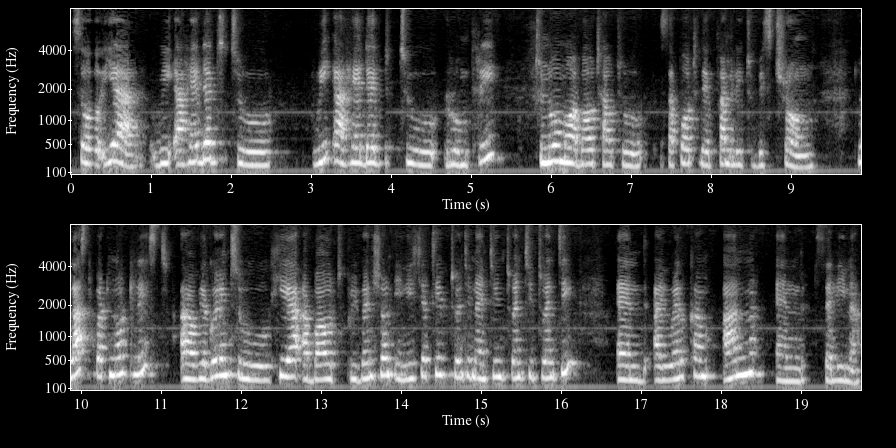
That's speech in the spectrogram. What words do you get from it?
So yeah, we are headed to we are headed to room three to know more about how to support the family to be strong. Last but not least, uh, we are going to hear about Prevention Initiative 2019-2020, and I welcome Anne and Selina.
